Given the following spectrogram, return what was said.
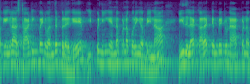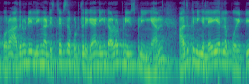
ஓகேங்களா ஸ்டார்டிங் பாயிண்ட் வந்த பிறகு இப்போ நீங்கள் என்ன பண்ண போகிறீங்க அப்படின்னா இதில் கலர் டெம்ப்ளேட் ஒன்று ஆட் பண்ண போகிறோம் அதனுடைய லிங்க் நான் டிஸ்கிரிப்ஷனில் கொடுத்துருக்கேன். நீங்கள் டவுன்லோட் பண்ணி யூஸ் பண்ணிக்கிங்க. அதுக்கு நீங்கள் லேயரில் போயிட்டு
